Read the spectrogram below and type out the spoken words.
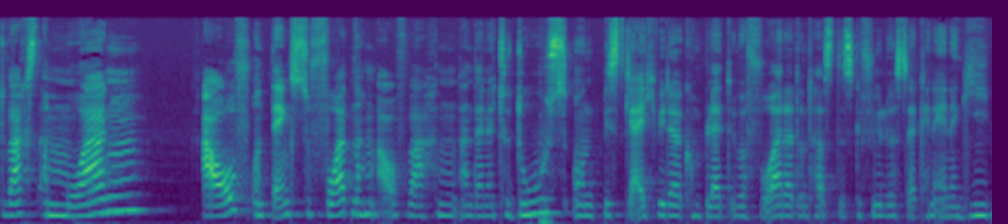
Du wachst am Morgen auf und denkst sofort nach dem Aufwachen an deine To-Dos und bist gleich wieder komplett überfordert und hast das Gefühl, du hast gar keine Energie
